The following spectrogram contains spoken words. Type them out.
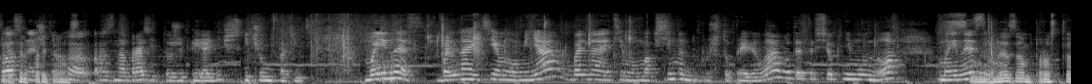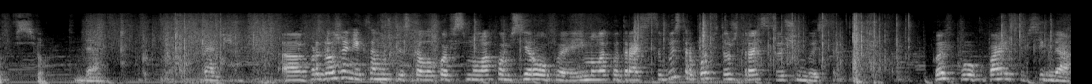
Классная Это прекрасно. штука, разнообразить тоже периодически, чем попить. Майонез. Больная тема у меня, больная тема у Максима, думаю, что привела вот это все к нему, но майонез... С майонезом просто все. Да. Дальше. А, Продолжение к тому, что я сказала, кофе с молоком, сиропы и молоко тратится быстро, кофе тоже тратится очень быстро. Кофе покупается всегда.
